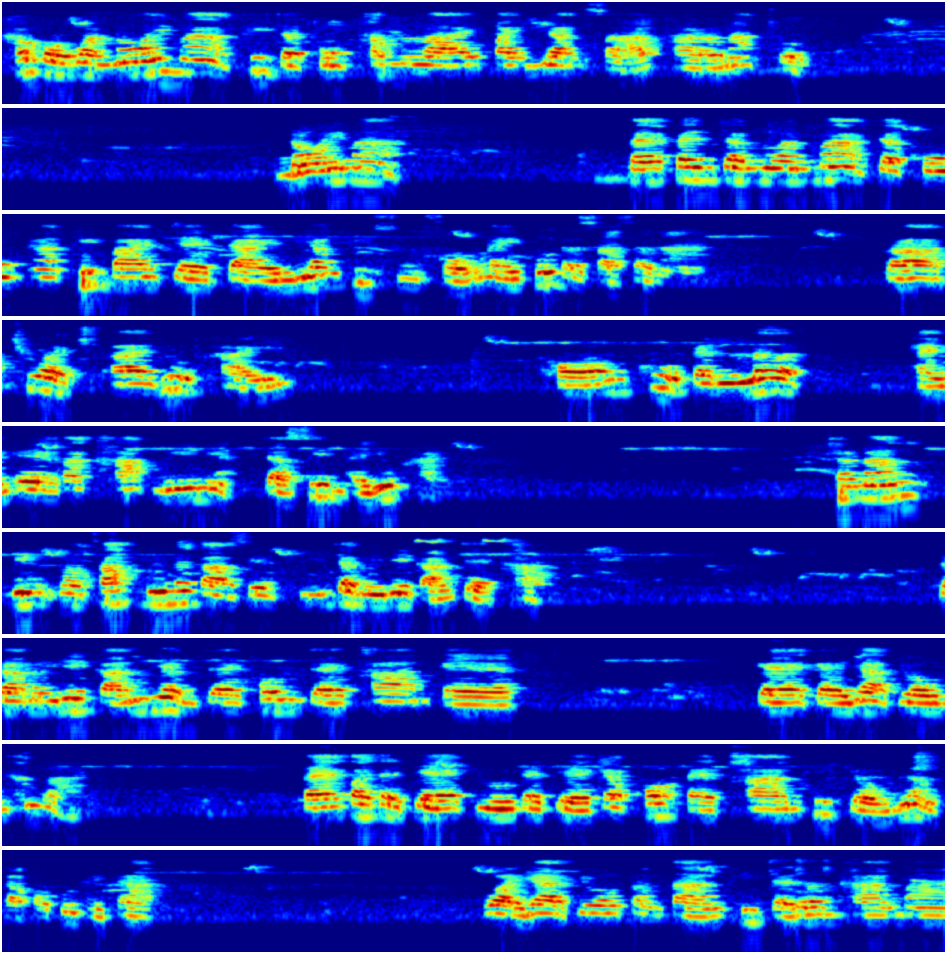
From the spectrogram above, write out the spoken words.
เขาบอกว่าน้อยมากที่จะถูกทำลายไปยังสาธารณชน น้อยมาก แต่เป็นจำนวนมากจะถูกอธิบายแจกจ่ายเลี้ยงที่สุสงในพุทธศาสนาตราช่วยอายุไข ของผู้เป็นเลิศแห่งเอราคะนี้เนี่ยจะสิ้นอายุไข ฉะนั้นบินประทับบินกาเศรษฐีจะไม่ได้การแจกทาน จะไม่ได้การเยี่ยมแจกคงแจกทานแก่ แก่แก่ญาติโยมทั้งหลาย แต่ก็จะแจกอยู่จะแจกแค่เพราะแต่ทานที่เกี่ยวเนื่องกับพระพุทธเจ้าว่าญาติโยมต่างๆ ที่จะเดินทางมา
